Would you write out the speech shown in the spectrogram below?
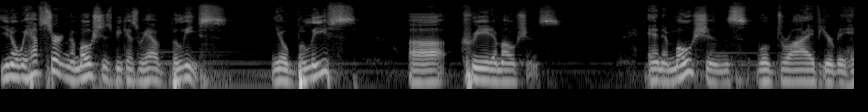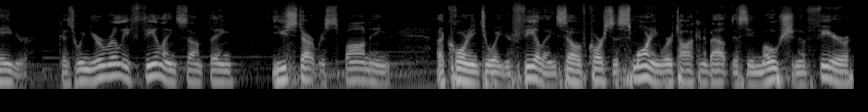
you know, we have certain emotions because we have beliefs. You know, beliefs uh, create emotions, and emotions will drive your behavior. Because when you're really feeling something, you start responding according to what you're feeling. So, of course, this morning we're talking about this emotion of fear,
